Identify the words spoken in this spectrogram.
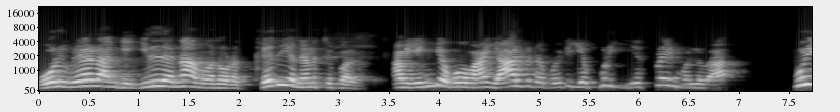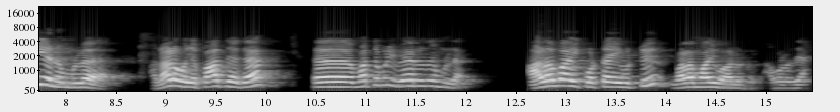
ஒருவேளை அங்கே இல்லைன்னா அவனோட கதியை நினச்சிப்பாரு அவன் எங்கே போவான் யார்கிட்ட போயிட்டு எப்படி எக்ஸ்பிளைன் பண்ணுவா? புரியணும்ல. அதனால் கொஞ்சம் பார்த்துக்க மற்றபடி வேறு எதுவும் இல்லை. அளவாய் கொட்டாய் விட்டு வளமாய் வாழுங்கள். அவ்வளோதான்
